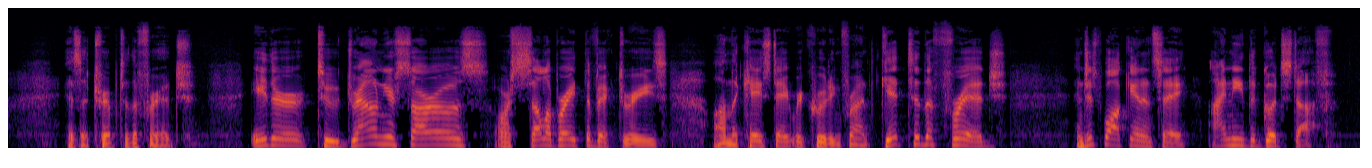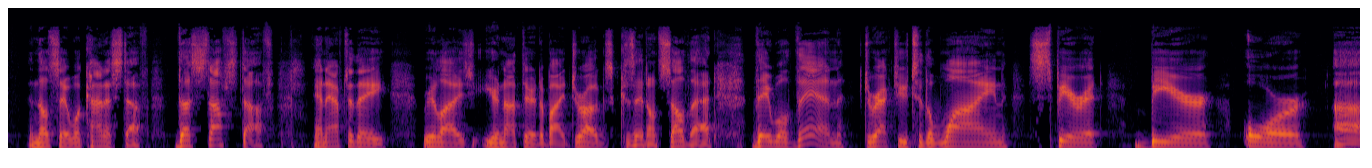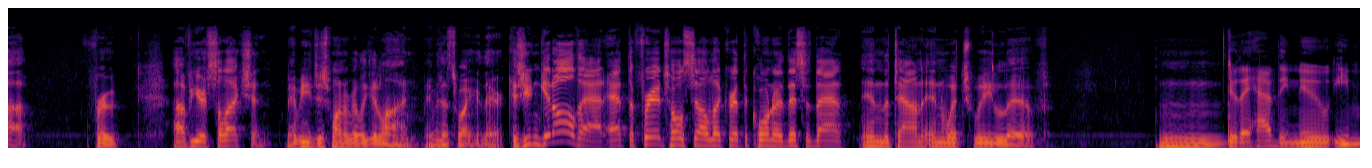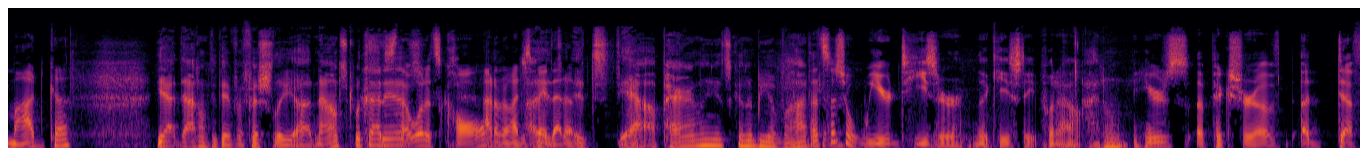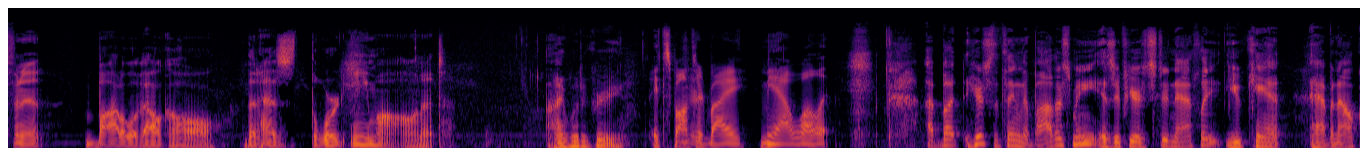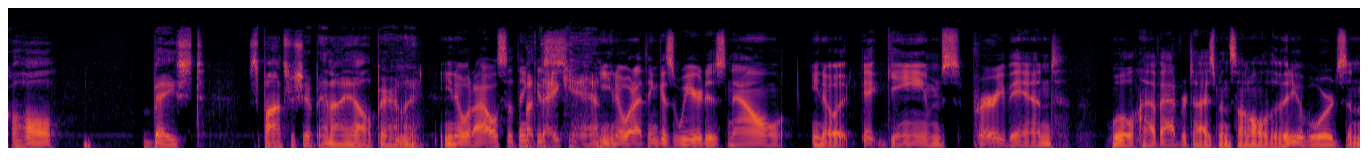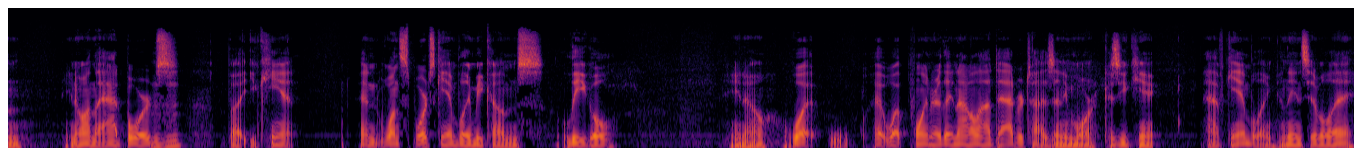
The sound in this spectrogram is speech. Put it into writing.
is a trip to the fridge. Either to drown your sorrows or celebrate the victories on the K State recruiting front. Get to the fridge and just walk in and say, I need the good stuff. And they'll say, What kind of stuff? The stuff stuff. And after they realize you're not there to buy drugs because they don't sell that, they will then direct you to the wine, spirit, beer, or uh, fruit of your selection. Maybe you just want a really good line. Maybe that's why you're there. Because you can get all that at the fridge, wholesale liquor at the corner this and that in the town in which we live. Do they have the new Imodka? Yeah, I don't think they've officially uh, announced what that is. Is that what it's called? I don't know. I just Uh, made that up. It's yeah. Apparently, it's going to be a vodka. That's such a weird teaser that K State put out. I don't. Here's a picture of a definite bottle of alcohol that has the word EMA on it. I would agree. It's sponsored by Meow Wallet. Uh, but here's the thing that bothers me is if you're a student athlete, you can't have an alcohol based sponsorship NIL. Apparently, You know what I also think But is they can. You know what I think is weird is now, you know, at, at games, Prairie Band will have advertisements on all of the video boards and you know on the ad boards, Mm-hmm. but you can't. And once sports gambling becomes legal, you know what? At what point are they not allowed to advertise anymore? Because you can't have gambling in the NCAA.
